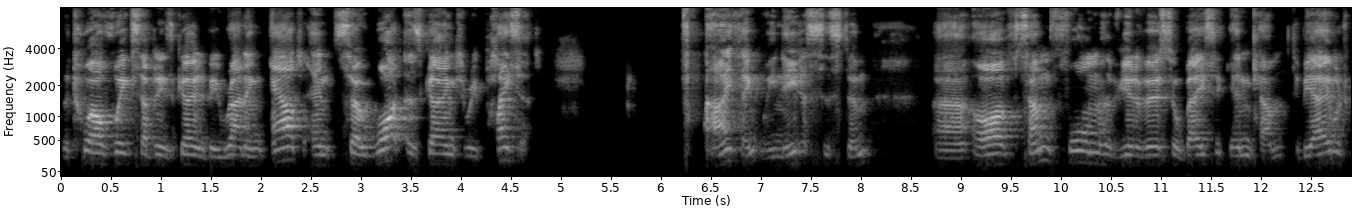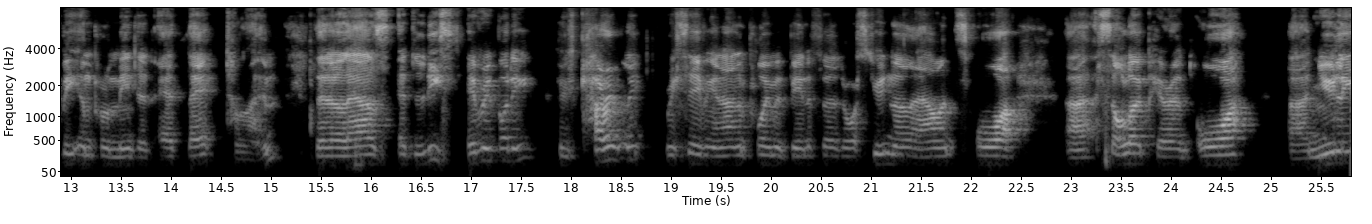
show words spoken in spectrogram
the 12 weeks subsidy is going to be running out, and so what is going to replace it? I think we need a system uh, of some form of universal basic income to be able to be implemented at that time that allows at least everybody who's currently receiving an unemployment benefit or student allowance or uh, a solo parent or uh, newly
